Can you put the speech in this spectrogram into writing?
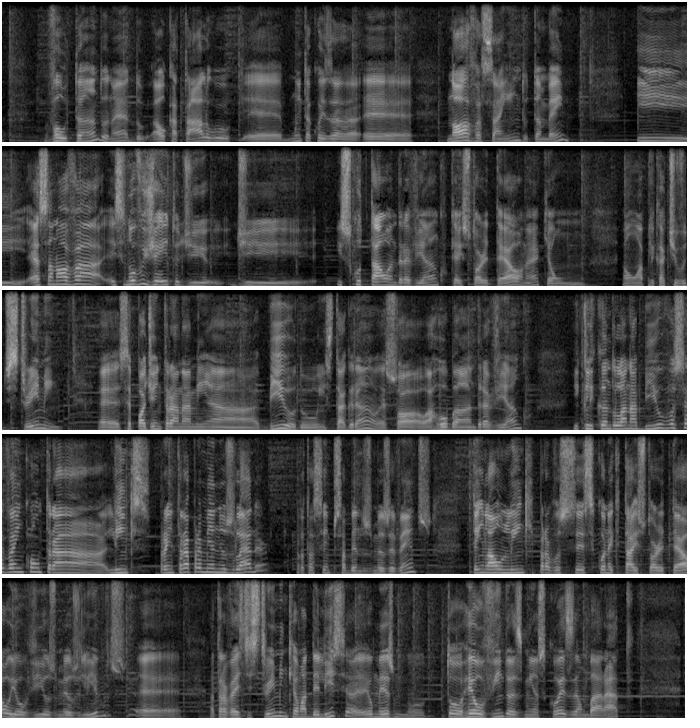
voltando né, do, ao catálogo, é, muita coisa é, nova saindo também. E essa nova, esse novo jeito de, de escutar o André Bianco, que é Storytel, né, que é um, é um aplicativo de streaming, é, você pode entrar na minha bio do Instagram, é só Bianco, e clicando lá na bio você vai encontrar links para entrar para minha newsletter, para estar tá sempre sabendo dos meus eventos. Tem lá um link para você se conectar a Storytel e ouvir os meus livros é, através de streaming, que é uma delícia. Eu mesmo estou reouvindo as minhas coisas, é um barato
